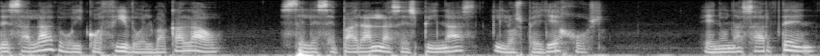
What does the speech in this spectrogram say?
desalado y cocido el bacalao, se le separan las espinas y los pellejos. En una sartén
